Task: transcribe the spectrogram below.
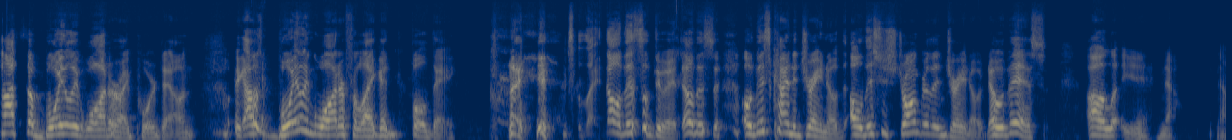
pots of boiling water I poured down. Like I was boiling water for like a full day. Like, oh, this will do it. Oh, this. Oh, this kind of Drano. Oh, this is stronger than Drano. No, this. Oh, yeah, no, no.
